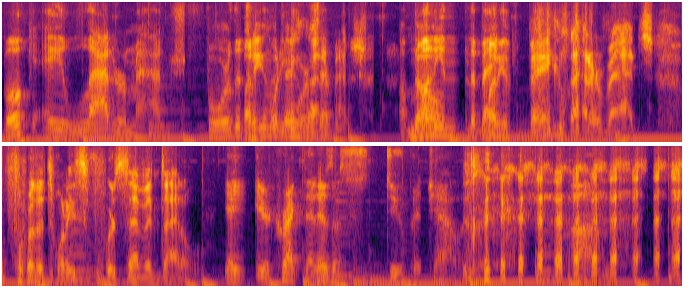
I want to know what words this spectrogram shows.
book a ladder match for the Money in the Bank twenty-four ladder seven. match. A No, Money in the Bank. Money in the Bank ladder match for the 24 7 title. Yeah, you're correct. That is a stupid challenge. Um,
